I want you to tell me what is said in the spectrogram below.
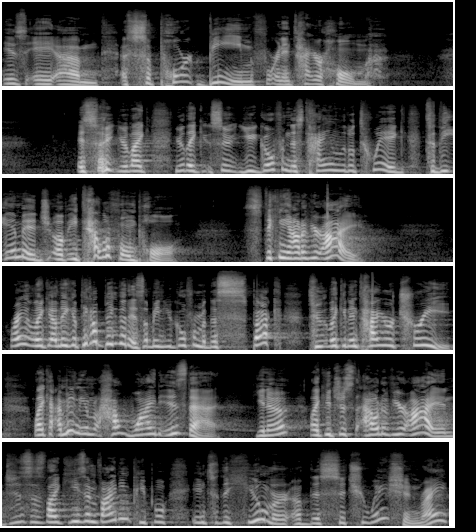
is a, um, a support beam for an entire home. And so you're like, you're like, so you go from this tiny little twig to the image of a telephone pole sticking out of your eye. Right? Like, I think, think how big that is. I mean, you go from this speck to like an entire tree. Like, I mean, how wide is that? You know? Like, it's just out of your eye. And Jesus is like, he's inviting people into the humor of this situation, right?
